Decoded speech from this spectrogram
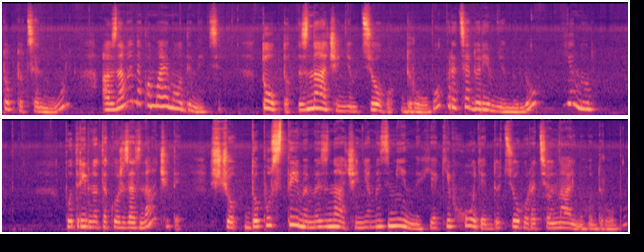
тобто це 0, а в знаменнику маємо 1. Тобто значенням цього дробу при це дорівнює 0 є 0. Потрібно також зазначити, що допустимими значеннями змінних, які входять до цього раціонального дробу,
